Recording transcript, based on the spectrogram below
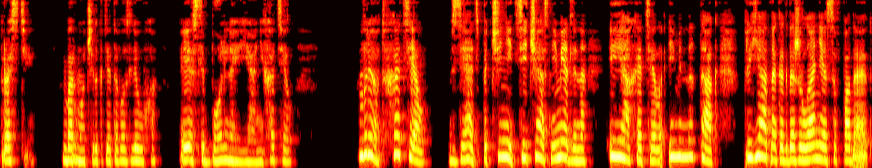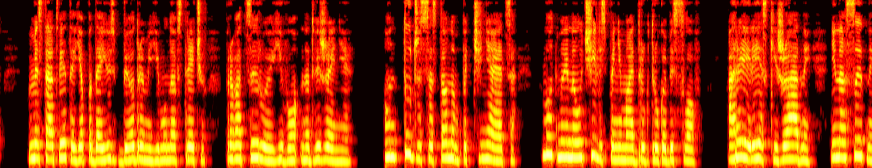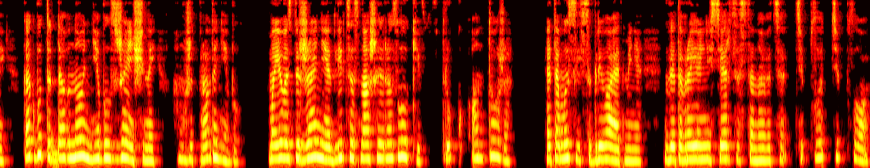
«Прости», — бормочет где-то возле уха, — «если больно, я не хотел». Врет, хотел. Взять, подчинить, сейчас, немедленно. И я хотела именно так. Приятно, когда желания совпадают. Вместо ответа я подаюсь бедрами ему навстречу, провоцируя его на движение. Он тут же со стоном подчиняется. Вот мы и научились понимать друг друга без слов. А Рэй резкий, жадный, ненасытный, как будто давно не был с женщиной, а может, правда не был. Мое воздержание длится с нашей разлуки, вдруг он тоже. Эта мысль согревает меня, где-то в районе сердца становится тепло-тепло.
